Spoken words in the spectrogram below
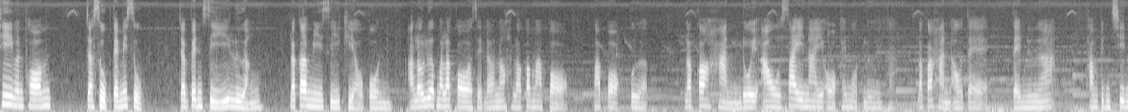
ที่มันพร้อมจะสุกแต่ไม่สุกจะเป็นสีเหลือง แล้วก็มีสีเขียวปนอะเราเลือกมะละกอเสร็จแล้วเนาะเราก็มาปอกมาปอกเปลือก แล้วก็หั่นโดยเอาไส้ในออกให้หมดเลยค่ะ แล้วก็หั่นเอาแต่แต่เนื้อทำเป็นชิ้น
